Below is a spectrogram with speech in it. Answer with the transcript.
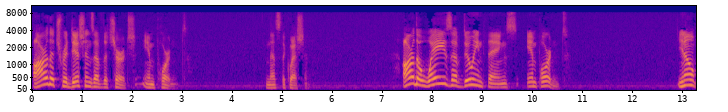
Are the traditions of the church important? And that's the question. Are the ways of doing things important? You know,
